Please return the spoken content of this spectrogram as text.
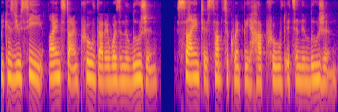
Because you see, Einstein proved that it was an illusion. Scientists subsequently have proved it's an illusion.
